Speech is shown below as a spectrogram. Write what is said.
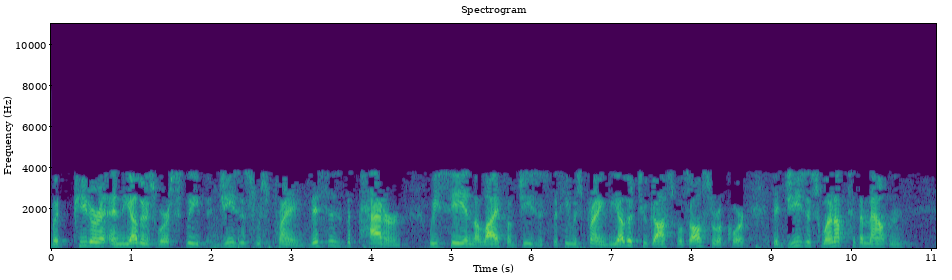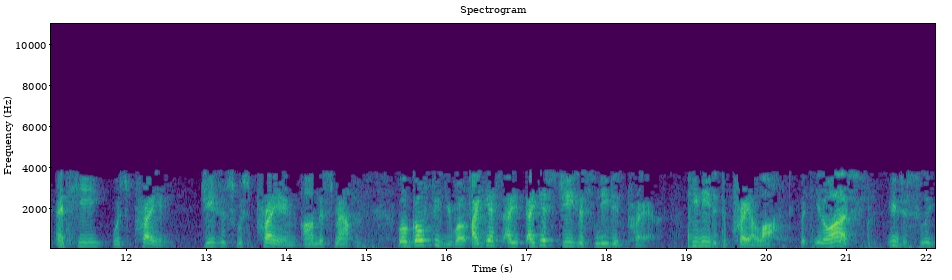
but Peter and the others were asleep. Jesus was praying. This is the pattern we see in the life of Jesus that he was praying. The other two Gospels also record that Jesus went up to the mountain and he was praying. Jesus was praying on this mountain. Well, go figure. Well, I guess I, I guess Jesus needed prayer. He needed to pray a lot. But you know us, can just sleep.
